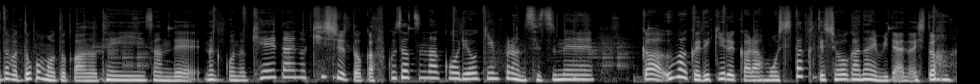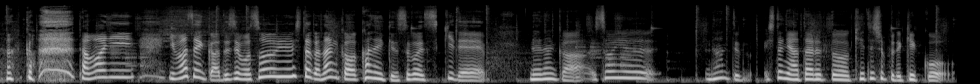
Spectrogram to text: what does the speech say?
例えばドコモとかの店員さんでなんかこの携帯の機種とか複雑なこう料金プランの説明がうまくできるからもうしたくてしょうがないみたいな人なんかたまにいませんか私もそういう人がなんかわかんないけどすごい好きででなんかそういうなんていう人に当たると携帯ショップで結構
